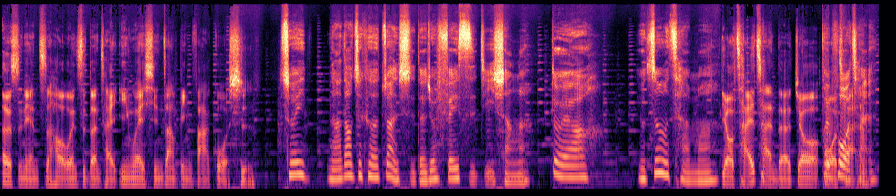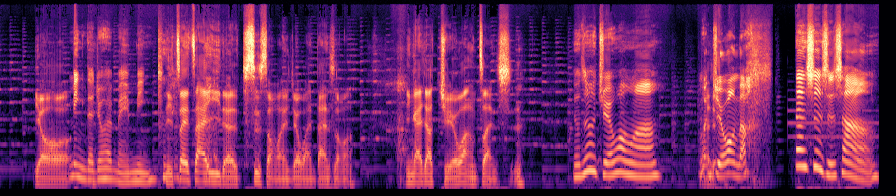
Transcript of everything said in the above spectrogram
二十年之后，温斯顿才因为心脏病发过世。所以。拿到这颗钻石的就非死即伤啊！对啊，有这么惨吗？有财产的就破产，破产，有命的就会没命。你最在意的是什么，你就完蛋什么。应该叫绝望钻石。有这么绝望吗？蛮绝望的。但事实上，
